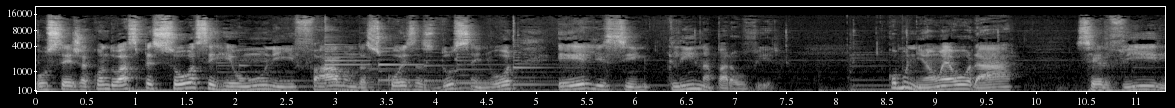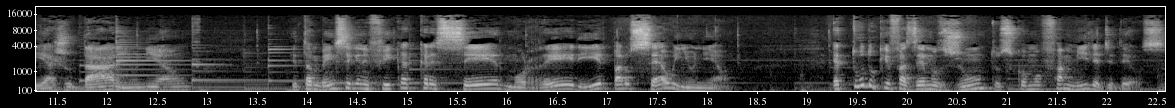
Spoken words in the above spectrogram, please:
ou seja, quando as pessoas se reúnem e falam das coisas do Senhor, ele se inclina para ouvir. Comunhão é orar, servir e ajudar em união. E também significa crescer, morrer e ir para o céu em união. É tudo o que fazemos juntos como família de Deus.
